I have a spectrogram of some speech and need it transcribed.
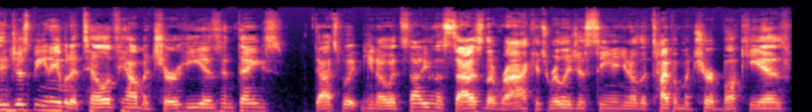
And just being able to tell if how mature he is and things, that's what you know it's not even the size of the rack it's really just seeing you know the type of mature buck he is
